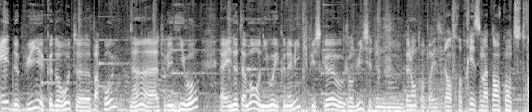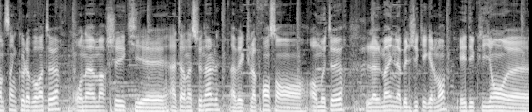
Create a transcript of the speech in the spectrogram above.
Et depuis, que de routes euh, parcourues, hein, à tous les niveaux, euh, et notamment au niveau économique, puisque aujourd'hui c'est une belle entreprise. L'entreprise maintenant compte 35 collaborateurs. On a un marché qui est international, avec la France en, en moteur, l'Allemagne, la Belgique également, et des clients euh,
